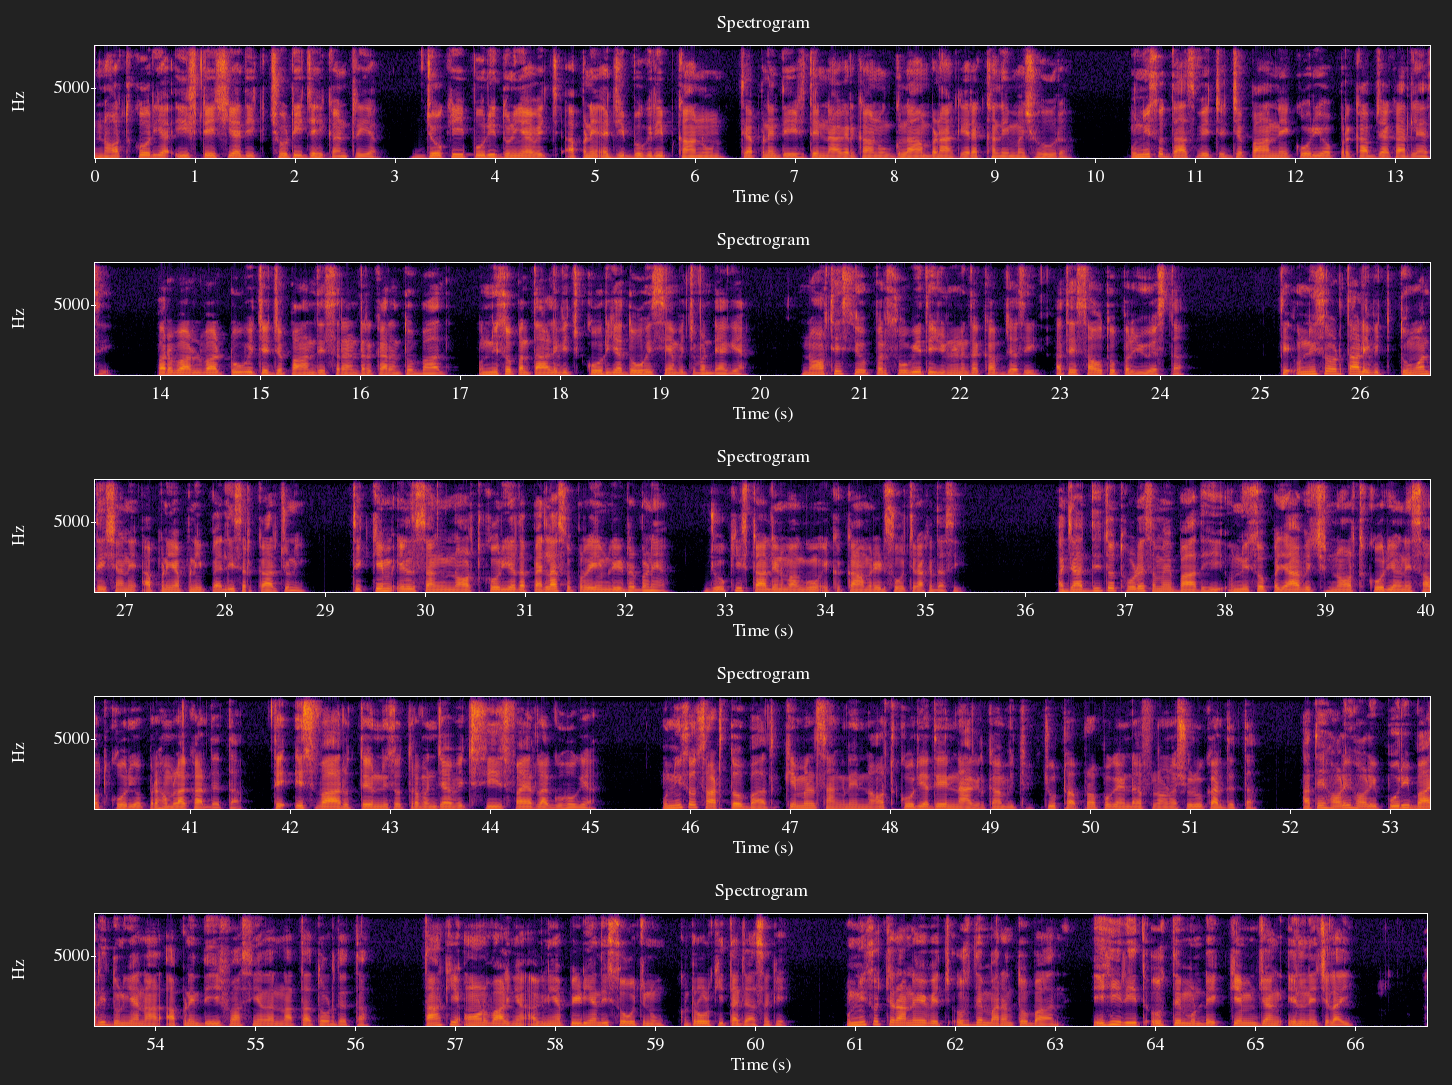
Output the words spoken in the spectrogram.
North Korea East Asia ਦੀ ਇੱਕ ਛੋਟੀ ਜਿਹੀ ਕੰਟਰੀ ਆ, ਜੋ ਕਿ ਪੂਰੀ ਦੁਨੀਆ ਵਿੱਚ ਆਪਣੇ ਅਜੀਬੋ-ਗਰੀਬ ਕਾਨੂੰਨ ਤੇ ਆਪਣੇ ਦੇਸ਼ ਦੇ ਨਾਗਰਿਕਾਂ ਨੂੰ ਗੁਲਾਮ ਬਣਾ ਕੇ ਰੱਖਣ ਲਈ ਮਸ਼ਹੂਰ ਆ। 1910 ਵਿੱਚ ਜਾਪਾਨ ਨੇ ਕੋਰੀਆ ਉੱਪਰ ਕਬਜ਼ਾ ਕਰ ਲਿਆ ਸੀ, ਪਰ ਵਰਲਡ ਵਾਰ 2 ਵਿੱਚ ਜਾਪਾਨ ਦੇ ਸਰੈਂਡਰ ਕਰਨ ਤੋਂ ਬਾਅਦ 1945 ਵਿੱਚ ਕੋਰੀਆ ਦੋ ਹਿੱਸਿਆਂ ਵਿੱਚ ਵੰਡਿਆ ਗਿਆ। ਨਾਰਥ ਹਿੱਸੇ ਉੱਪਰ ਸੋਵੀਅਤ ਯੂਨੀਅਨ ਦਾ ਕਬਜ਼ਾ ਸੀ ਅਤੇ ਸਾਊਥ ਉੱਪਰ ਯੂਐਸ ਦਾ। ਤੇ 1948 ਵਿੱਚ ਦੋਵਾਂ ਦੇਸ਼ਾਂ ਨੇ ਆਪਣੀ ਆਪਣੀ ਪਹਿਲੀ ਸਰਕਾਰ ਚੁਣੀ। ਤੇ ਕਿਮ ਇਲ ਸੰਗ ਨਾਰਥ ਕੋਰੀਆ ਦਾ ਪਹਿਲਾ ਸੁਪਰੀਮ ਲੀਡਰ ਬਣਿਆ, ਜੋ ਕਿ ਸਟਾਲਿਨ ਵਾਂਗੂ ਇੱਕ ਕਾਮਰੇਡ ਸੋਚ ਰੱਖਦਾ ਸੀ। ਆਜ਼ਾਦੀ ਤੋਂ ਥੋੜੇ ਸਮੇਂ ਬਾਅਦ ਹੀ 1950 ਵਿੱਚ ਨਾਰਥ ਕੋਰੀਆ ਨੇ ਸਾਊਥ ਕੋਰੀਆ ਉੱਪਰ ਹਮਲਾ ਕਰ ਦਿੱਤਾ ਤੇ ਇਸ ਵਾਰ ਉੱਤੇ 1953 ਵਿੱਚ ਸੀਜ਼ਫਾਇਰ ਲਾਗੂ ਹੋ ਗਿਆ। 1960 ਤੋਂ ਬਾਅਦ ਕਿਮ ਇਲ ਸੰਗ ਨੇ ਨਾਰਥ ਕੋਰੀਆ ਦੇ ਨਾਗਰਿਕਾਂ ਵਿੱਚ ਝੂਠਾ ਪ੍ਰੋਪਗੈਂਡਾ ਫੈਲਾਉਣਾ ਸ਼ੁਰੂ ਕਰ ਦਿੱਤਾ ਅਤੇ ਹੌਲੀ-ਹੌਲੀ ਪੂਰੀ ਬਾਹਰੀ ਦੁਨੀਆ ਨਾਲ ਆਪਣੇ ਦੇਸ਼ ਵਾਸੀਆਂ ਦਾ ਨਾਤਾ ਤੋੜ ਦਿੱਤਾ। ਤਾਂ ਕਿ ਆਉਣ ਵਾਲੀਆਂ ਅਗਲੀਆਂ ਪੀੜ੍ਹੀਆਂ ਦੀ ਸੋਚ ਨੂੰ ਕੰਟਰੋਲ ਕੀਤਾ ਜਾ ਸਕੇ। 1994 ਵਿੱਚ ਉਸ ਦੇ ਮਰਨ ਤੋਂ ਬਾਅਦ ਇਹੀ ਰੀਤ ਉਸ ਦੇ ਮੁੰਡੇ ਕਿਮ ਜੰਗ ਇਲ ਨੇ ਚਲਾਈ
